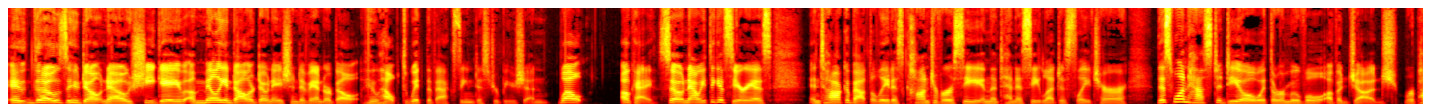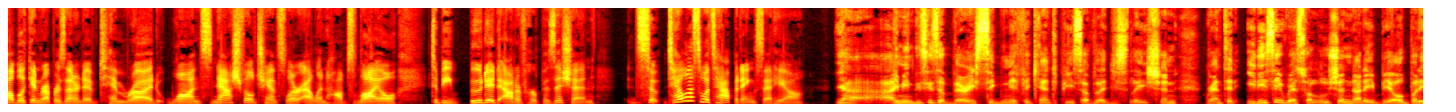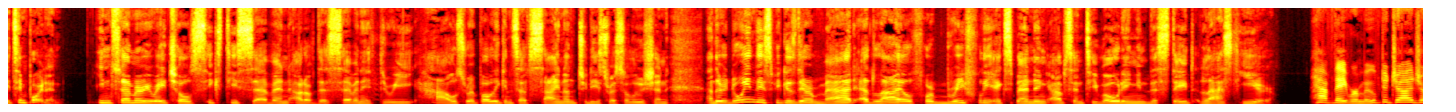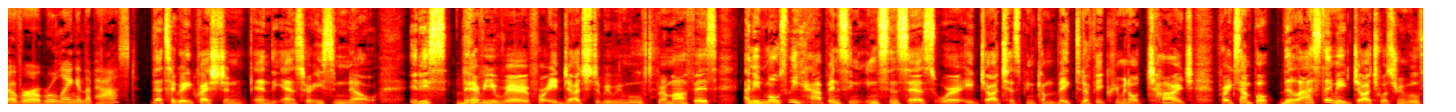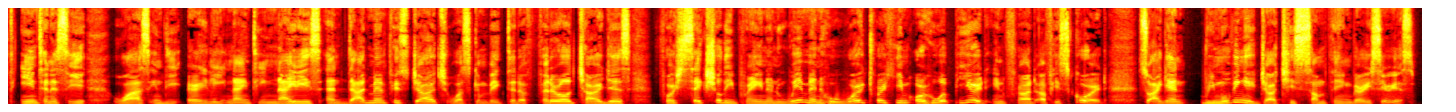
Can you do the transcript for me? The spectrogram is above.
one. Those who don't know, she gave a million dollar donation to Vanderbilt, who helped with the vaccine distribution. Well, Okay, so now we have to get serious and talk about the latest controversy in the Tennessee legislature. This one has to deal with the removal of a judge. Republican Representative Tim Rudd wants Nashville Chancellor Ellen Hobbs Lyle to be booted out of her position. So tell us what's happening, Said Sergio. Yeah, I mean, this is a very significant piece of legislation. Granted, it is a resolution, not a bill, but it's important. In summary, Rachel, 67 out of the 73 House Republicans have signed on to this resolution, and they're doing this because they're mad at Lyle for briefly expanding absentee voting in the state last year. Have they removed a judge over a ruling in the past? That's a great question, and the answer is no. It is very rare for a judge to be removed from office, and it mostly happens in instances where a judge has been convicted of a criminal charge. For example, the last time a judge was removed in Tennessee was in the early 1990s, and that Memphis judge was convicted of federal charges for sexually preying on women who worked for him or who appeared in front of his court. So, again, removing a judge is something very serious.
